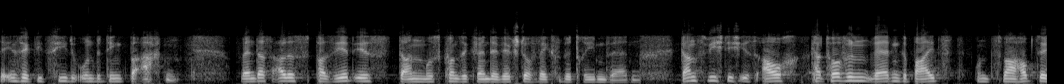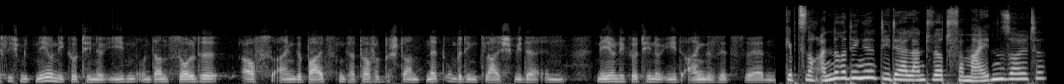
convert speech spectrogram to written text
der Insektizide unbedingt beachten. Wenn das alles passiert ist, dann muss konsequent der Wirkstoffwechsel betrieben werden. Ganz wichtig ist auch, Kartoffeln werden gebeizt und zwar hauptsächlich mit Neonicotinoiden und dann sollte auf einen gebeizten Kartoffelbestand nicht unbedingt gleich wieder ein Neonicotinoid eingesetzt werden. Gibt es noch andere Dinge, die der Landwirt vermeiden sollte?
